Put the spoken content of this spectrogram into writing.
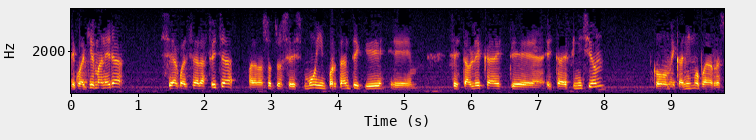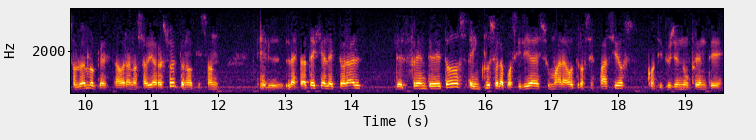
De cualquier manera, sea cual sea la fecha, para nosotros es muy importante que eh, se establezca este, esta definición como mecanismo para resolver lo que hasta ahora no se había resuelto, ¿no? que son la estrategia electoral del frente de todos e incluso la posibilidad de sumar a otros espacios constituyendo un frente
